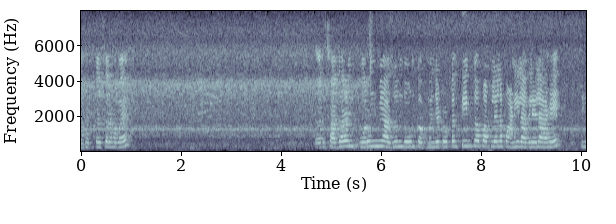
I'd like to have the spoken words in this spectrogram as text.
घट्टसर हवं आहे तर साधारण वरून मी अजून दोन कप म्हणजे टोटल तीन कप आपल्याला पाणी लागलेलं आहे. तीन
